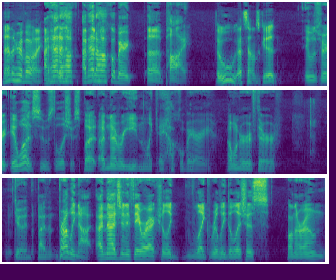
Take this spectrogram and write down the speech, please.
Neither have I. I've had a huck- I've had a huckleberry uh, pie. Ooh, that sounds good. It was very it was it was delicious, but I've never eaten like a huckleberry. I wonder if they're good by them. Probably not. I imagine if they were actually like really delicious on their own,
